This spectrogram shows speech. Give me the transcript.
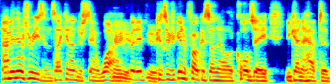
I mean, there's reasons I can understand why, yeah, yeah, but because if, yeah. if, you're going to focus on LL Cool J, you kind of have to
